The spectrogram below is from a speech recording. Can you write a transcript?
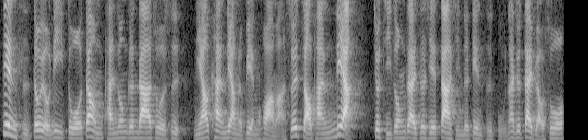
电子都有利多，但我们盘中跟大家说的是，你要看量的变化嘛，所以早盘量就集中在这些大型的电子股，那就代表说。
